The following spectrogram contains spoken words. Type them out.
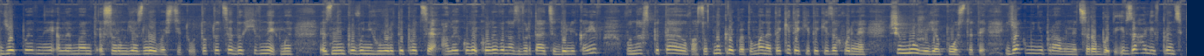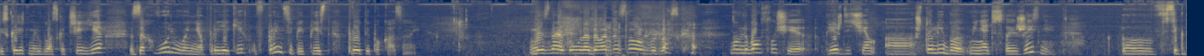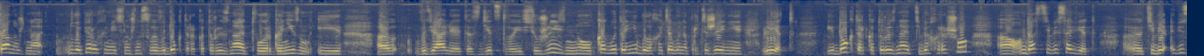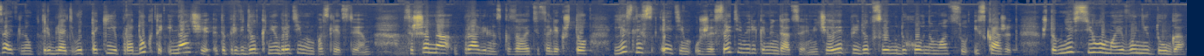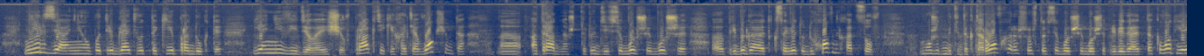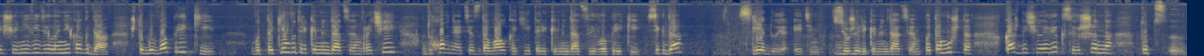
є певний елемент сором'язливості тут. Тобто це духівник. Ми з ним повинні говорити про це. Але коли, коли вона звертається до лікарів, вона спитає у вас: от, наприклад, у мене такі, такі, такі захворювання, чи можу я постити? Як мені правильно це робити? І взагалі, в принципі, скажіть мені, будь ласка, чи є захворювання, при яких в принципі піст протипоказаний? Не знаю, кому надавати слово, будь ласка. Но в любом случае, прежде чем э, что-либо менять в своей жизни, э, всегда нужно, ну, во-первых, иметь нужно своего доктора, который знает твой организм, и э, в идеале это с детства и всю жизнь, но как бы то ни было, хотя бы на протяжении лет. И доктор, который знает тебя хорошо, э, он даст тебе совет. Э, Тебе обязательно употреблять вот такие продукты, иначе это приведет к необратимым последствиям. Совершенно правильно сказал отец Олег, что если с этим уже, с этими рекомендациями человек придет к своему духовному отцу и скажет, что мне в силу моего недуга нельзя не употреблять вот такие продукты, я не видела еще в практике, хотя в общем-то э, отрадно, что люди все больше и больше э, прибегают к совету духовных отцов, может быть и докторов хорошо, что все больше и больше прибегают. Так вот, я еще не видела никогда, чтобы вопреки вот таким вот рекомендациям врачей духовный отец давал какие-то рекомендации вопреки. Всегда следуя этим все же рекомендациям, потому что каждый человек совершенно тут э,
